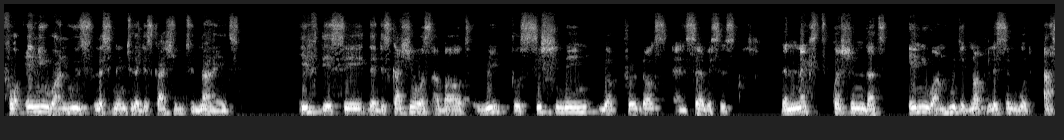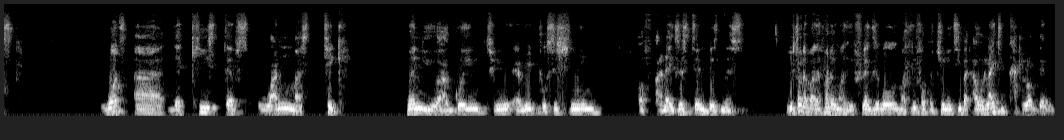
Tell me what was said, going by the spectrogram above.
for anyone who's listening to the discussion tonight, if they say the discussion was about repositioning your products and services, the next question that anyone who did not listen would ask what are the key steps one must take when you are going through a repositioning of an existing business? You talked about the fact that it must be flexible, must look for opportunity, but I would like to catalog them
